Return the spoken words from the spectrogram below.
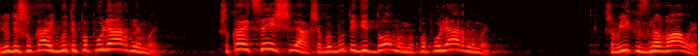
Люди шукають бути популярними, шукають цей шлях, щоб бути відомими, популярними, щоб їх взнавали.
